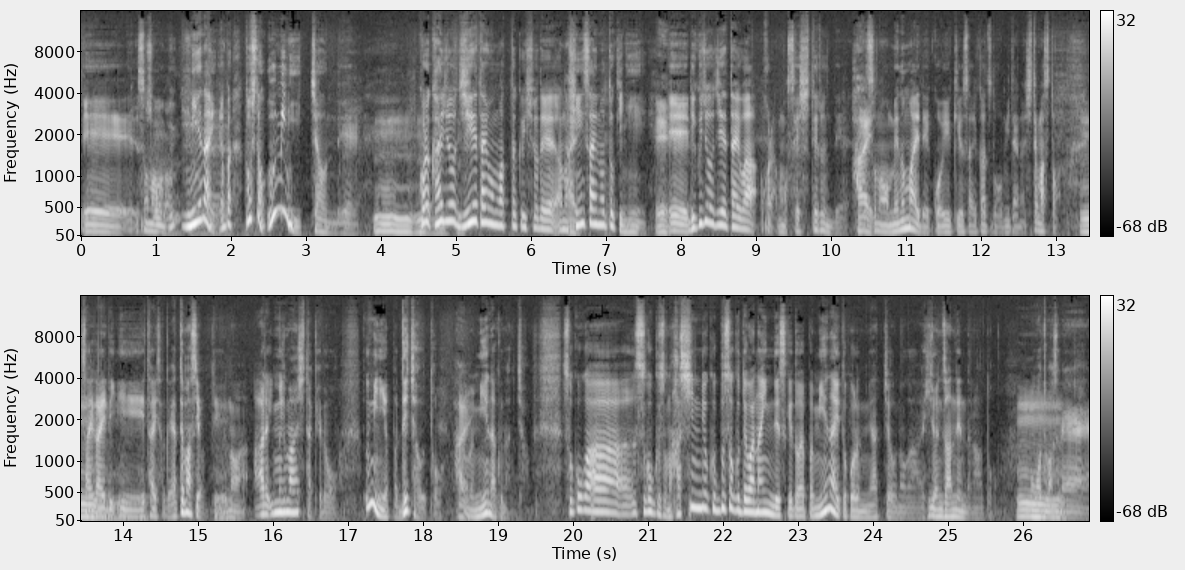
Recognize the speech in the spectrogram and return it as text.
えー、その、ね、見えない、やっぱりどうしても海に行っちゃうんで、これ海上自衛隊も全く一緒で、あの震災の時に、はい、えー、陸上自衛隊はほらもう接してるんで、はい、その目の前でこういう救済活動みたいなのしてますと、災害対策やってますよっていうのはあれ見ましたけど、海にやっぱ出ちゃうと、はい、見えなくなっちゃう。そこがすごくその発信力不足ではないんですけど、やっぱ見えないところになっちゃうのが非常に残念だなと。思ってますね。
